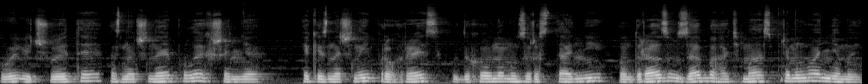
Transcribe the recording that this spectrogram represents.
ви відчуєте значне полегшення, як і значний прогрес в духовному зростанні одразу за багатьма спрямуваннями.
